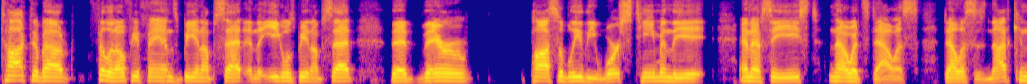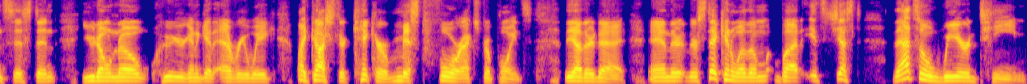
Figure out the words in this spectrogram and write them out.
talked about Philadelphia fans being upset and the Eagles being upset that they're possibly the worst team in the NFC East. No, it's Dallas. Dallas is not consistent. You don't know who you're going to get every week. My gosh, their kicker missed four extra points the other day, and they're they're sticking with them. But it's just that's a weird team.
